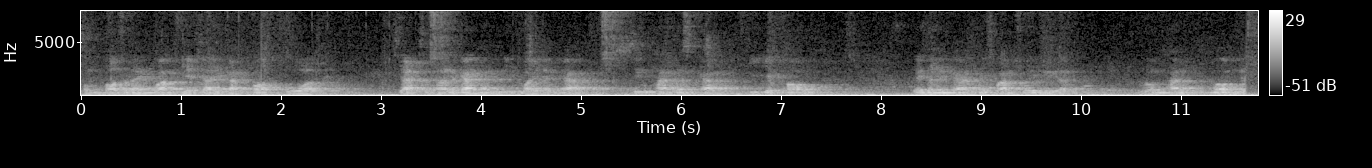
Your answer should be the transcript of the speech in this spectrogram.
ผมขอแสดงความเสียใจกับครอบครัว จากสถานการณ์แผ่นดินไหวดังกล่าวซึ่งทางราชการที่เกี่ยวข้องได้ดำเนินการให้ความช่วยเหลือ รวมทั้งมอบเงิน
